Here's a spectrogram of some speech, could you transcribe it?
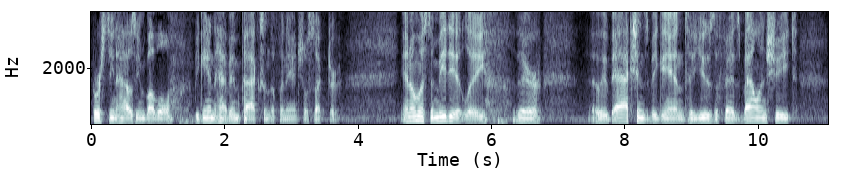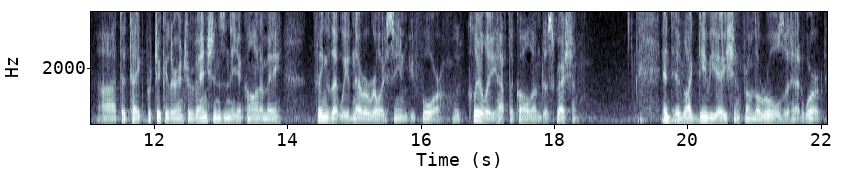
bursting housing bubble began to have impacts on the financial sector. And almost immediately, their uh, actions began to use the Fed's balance sheet uh, to take particular interventions in the economy, things that we've never really seen before. We clearly have to call them discretion and like deviation from the rules that had worked.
